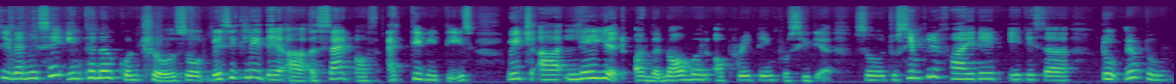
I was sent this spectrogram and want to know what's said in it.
See, when we say internal control, so basically they are a set of activities which are layered on the normal operating procedure. So to simplify it, it is a to, know, to,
